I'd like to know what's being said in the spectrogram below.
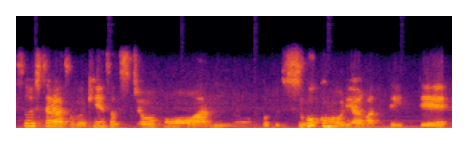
そうしたらその検察庁法案のことですごく盛り上がっていて、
